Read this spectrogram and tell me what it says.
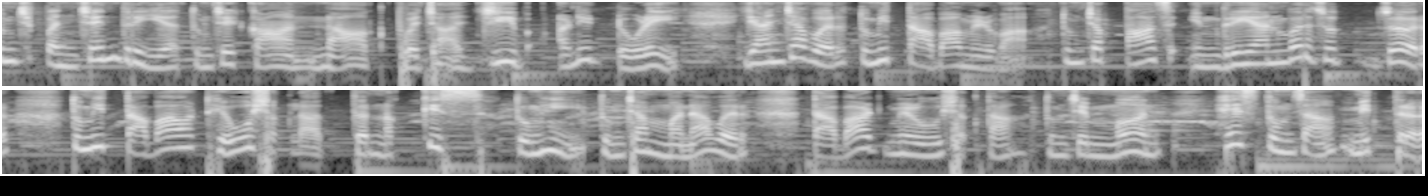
तुमची पंचेंद्रिय तुमचे कान नाक त्वचा जीभ आणि डोळे यांच्यावर तुम्ही ताबा मिळवा. तुमच्या पाच इंद्रियांवर जो जर तुम्ही ताबा ठेवू शकलात तर नक्कीच तुम्ही तुमच्या मनावर ताबा मिळवू शकता. तुमचे मन हेच तुमचा मित्र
